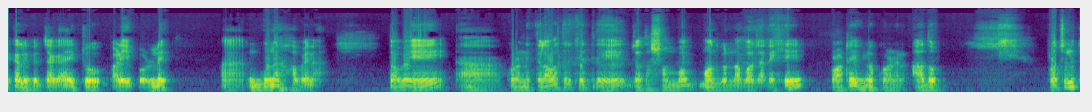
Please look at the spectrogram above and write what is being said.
একালিফের জায়গায় একটু বাড়িয়ে পড়লে গুণা হবে না। তবে কোরআনের তেলাওয়াতের ক্ষেত্রে যথাসম্ভব মদগণ্য বজায় রেখে পড়াটাই হলো কোরআনের আদব। প্রচলিত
